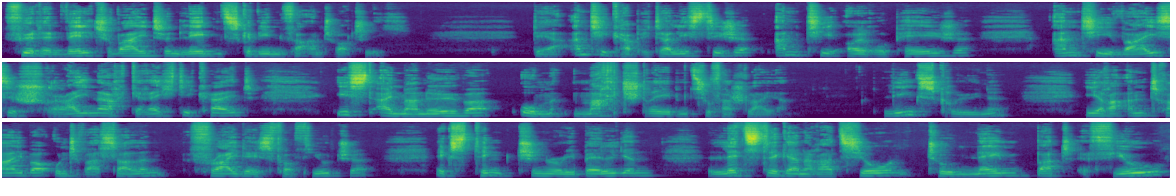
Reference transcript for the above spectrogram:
für den weltweiten Lebensgewinn verantwortlich der antikapitalistische, antieuropäische, anti-weiße Schrei nach Gerechtigkeit ist ein Manöver, um Machtstreben zu verschleiern. Linksgrüne, ihre Antreiber und Vasallen Fridays for Future, Extinction Rebellion, Letzte Generation, to name but a few,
